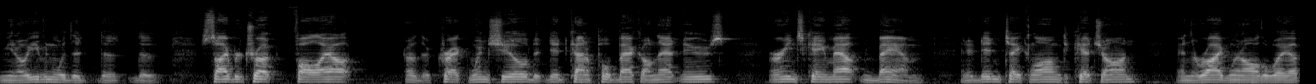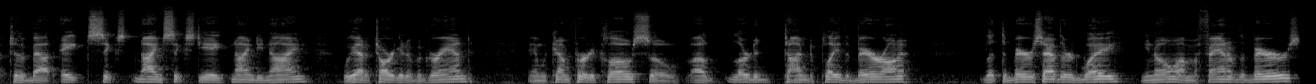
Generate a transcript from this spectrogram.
You know, even with the, the, the Cybertruck fallout, of the cracked windshield. It did kind of pull back on that news. Earnings came out and bam, and it didn't take long to catch on. And the ride went all the way up to about eight six nine sixty eight ninety nine. We had a target of a grand, and we come pretty close. So I alerted time to play the bear on it. Let the Bears have their way. You know, I'm a fan of the Bears.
